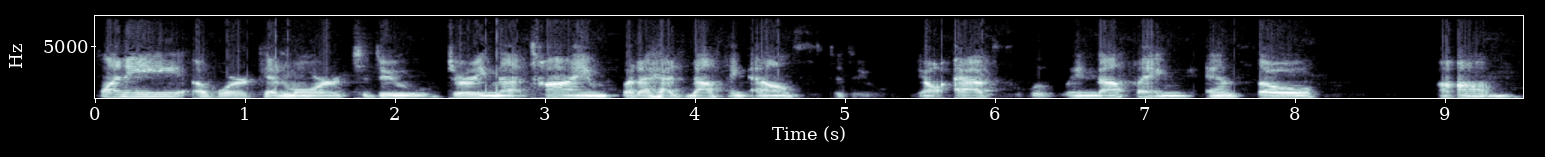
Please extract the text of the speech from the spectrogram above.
plenty of work and more to do during that time. But I had nothing else to do. You know, absolutely nothing. And so um,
